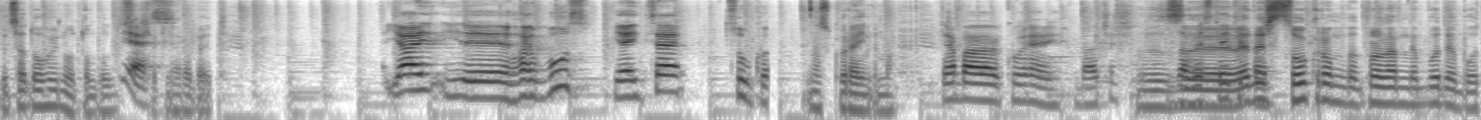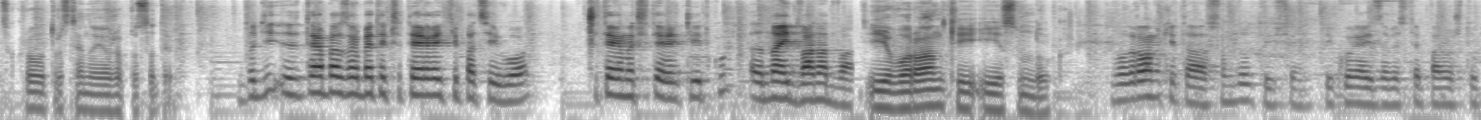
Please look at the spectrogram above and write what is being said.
Бо це довго нудно буде Yes. херня робити. Я е, гарбуз, яйце, цукор. У нас курей нема. Треба курей, бачиш? З, Завести, видиш, з цукром проблем не буде, бо цукрову тростину я вже посадив. Тоді е, треба зробити 4, типа цього. 4 на 4 клітку, е, навіть 2 на 2. І воронки, і сундук. Воронки та сундук і все. І курей завести пару штук.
